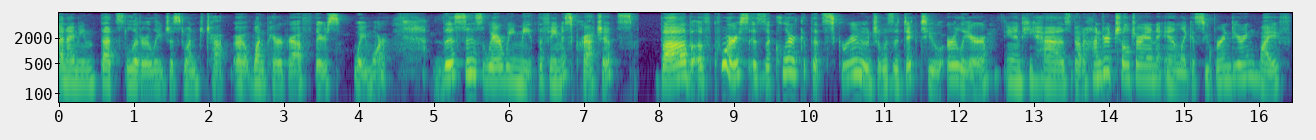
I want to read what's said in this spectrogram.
And I mean, that's literally just one chap, uh, one paragraph. There's way more. This is where we meet the famous Cratchits. Bob, of course, is the clerk that Scrooge was a dick to earlier, and he has about a hundred children and like a super endearing wife.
